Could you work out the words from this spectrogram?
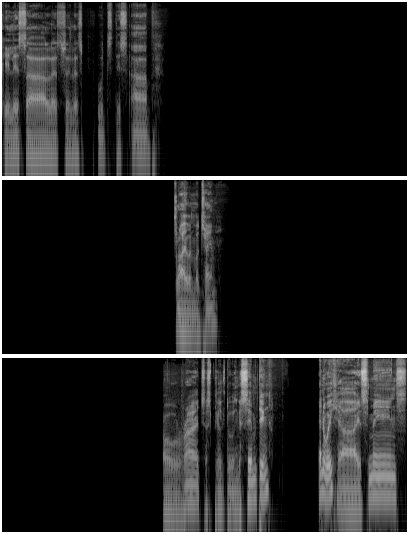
okay let's uh let's uh, let's put this up. Try one more time. All right still doing the same thing. Anyway uh it means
